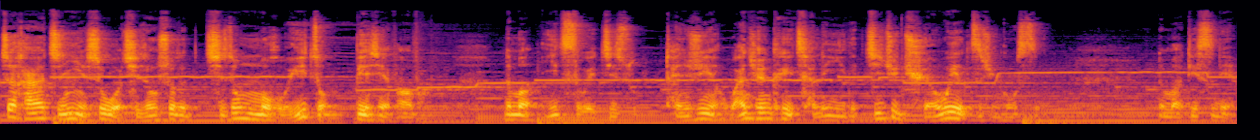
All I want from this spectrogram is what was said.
这还仅仅是我其中说的其中某一种变现方法。那么以此为基础，腾讯啊完全可以成立一个极具权威的咨询公司。那么第四点，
